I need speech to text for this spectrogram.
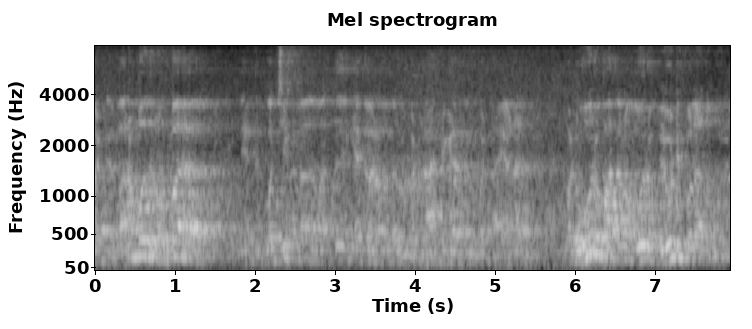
பட் வரும்போது ரொம்ப நேற்று கொச்சின் வந்து கேட்க வரும்போது ரொம்ப டிராஃபிக்காக இருக்குது ரொம்ப டயர்டாக இருக்குது பட் ஊர் பார்த்தோன்னா ஊர் பியூட்டிஃபுல்லான ஊர்.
